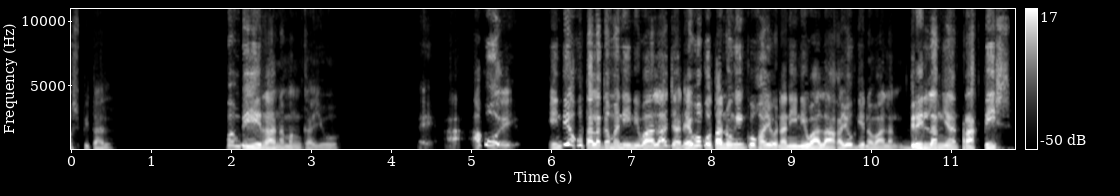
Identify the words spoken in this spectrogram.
ospital. Pambihira naman kayo. Eh, ako, eh, hindi ako talaga maniniwala dyan. Ewan ko, tanungin ko kayo, naniniwala kayo, ginawa lang, drill lang yan, practice.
